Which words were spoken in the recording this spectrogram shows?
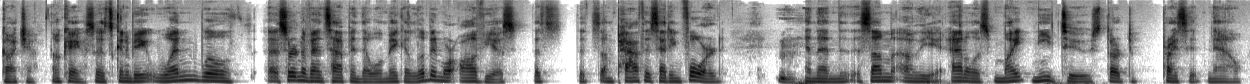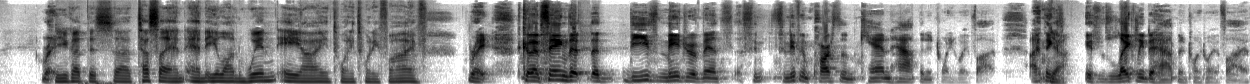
Gotcha. Okay, so it's going to be when will uh, certain events happen that will make it a little bit more obvious that's that some path is heading forward, mm. and then some of the analysts might need to start to price it now. Right. So you got this uh, Tesla and, and Elon win AI in 2025. Right. Because I'm saying that, that these major events, significant parts of them can happen in 2025. I think yeah. it's likely to happen in 2025.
